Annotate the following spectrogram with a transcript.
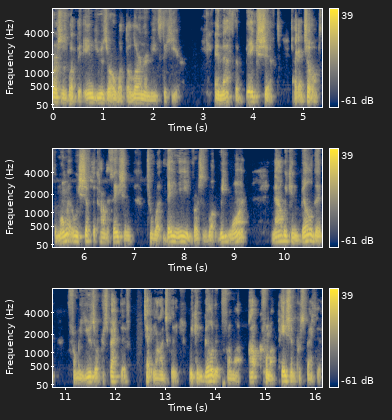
versus what the end user or what the learner needs to hear. And that's the big shift. I got chill bumps. The moment we shift the conversation to what they need versus what we want, now we can build it from a user perspective technologically. We can build it from a from a patient perspective.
